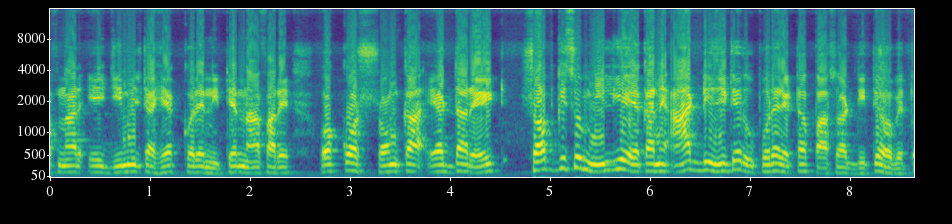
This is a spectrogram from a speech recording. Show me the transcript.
আপনার এই জিমেইলটা হ্যাক করে নিতে না পারে। অক্ষর সংখ্যা অ্যাট দ্য রেট সব কিছু মিলিয়ে এখানে আট ডিজিটের উপরের একটা পাসওয়ার্ড দিতে হবে। তো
